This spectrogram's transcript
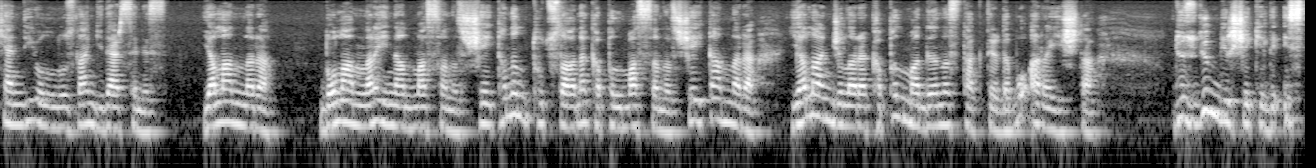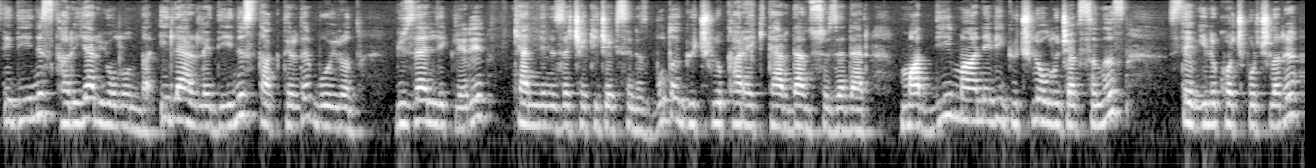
kendi yolunuzdan giderseniz yalanlara dolanlara inanmazsanız şeytanın tutsağına kapılmazsanız şeytanlara yalancılara kapılmadığınız takdirde bu arayışta düzgün bir şekilde istediğiniz kariyer yolunda ilerlediğiniz takdirde buyurun güzellikleri kendinize çekeceksiniz. Bu da güçlü karakterden söz eder. Maddi manevi güçlü olacaksınız. Sevgili koç burçları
